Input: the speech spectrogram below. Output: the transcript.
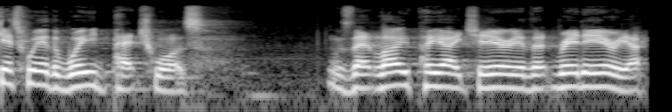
guess where the weed patch was? It was that low pH area, that red area.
